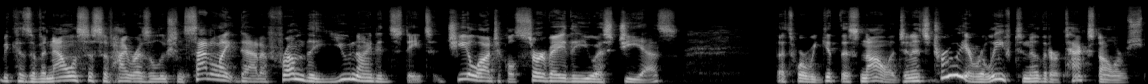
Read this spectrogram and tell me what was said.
because of analysis of high resolution satellite data from the United States Geological Survey, the USGS. That's where we get this knowledge. And it's truly a relief to know that our tax dollars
